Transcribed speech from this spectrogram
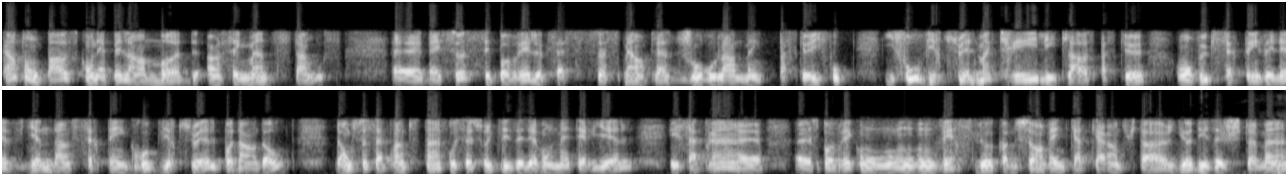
quand on passe ce qu'on appelle en mode enseignement distance, euh, ben ça, c'est pas vrai là, que ça, se met en place du jour au lendemain. Parce qu'il faut il faut virtuellement créer les classes parce que on veut que certains élèves viennent dans certains groupes virtuels, pas dans d'autres. Donc ça, ça prend du temps. Il faut s'assurer que les élèves ont le matériel. Et ça prend euh, euh c'est pas vrai qu'on verse là comme ça en 24-48 heures. Il y a des ajustements.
